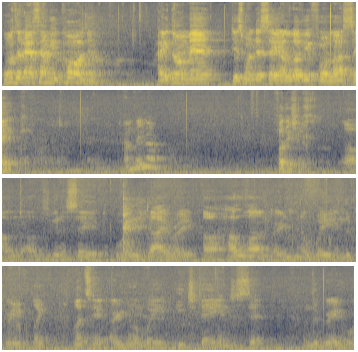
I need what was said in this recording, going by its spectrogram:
When was the last time you called him? How you doing man? Just wanted to say I love you for Allah's sake. Alhamdulillah. Father Sheikh. Um, I was gonna say, when you die, right? Uh, how long are you gonna wait in the grave? Like, let's say, are you gonna wait each day and just sit in the grave, or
